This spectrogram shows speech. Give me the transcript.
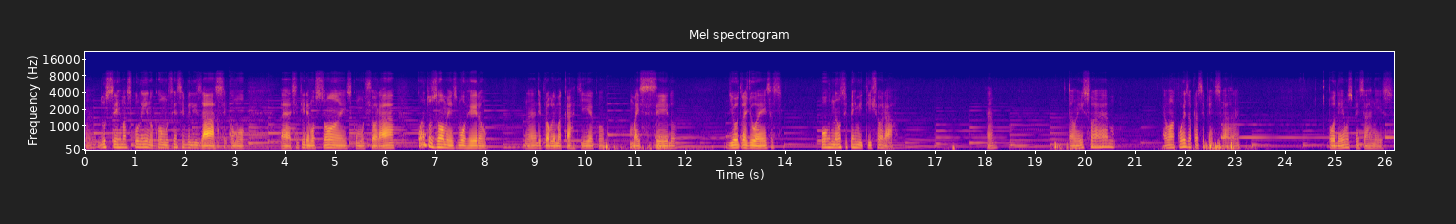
né, do ser masculino, como sensibilizar-se, como é, sentir emoções, como chorar, Quantos homens morreram né, de problema cardíaco mais cedo, de outras doenças, por não se permitir chorar? Né? Então isso é, é uma coisa para se pensar, né? Podemos pensar nisso.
